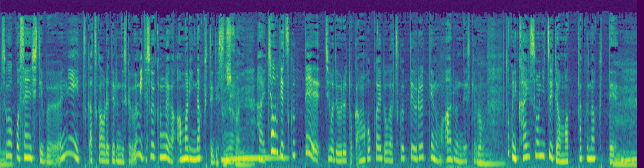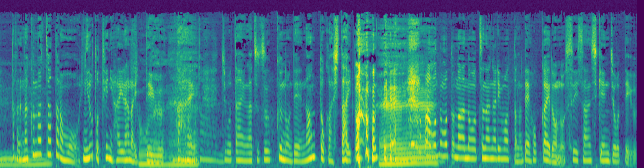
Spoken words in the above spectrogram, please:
すごくセンシティブに使われてるんですけど海ってそういう考えがあまりなくてですね、はい、地方で作って地方で売るとか、まあ、北海道が作って売るっていうのもあるんですけど特に海藻については全くなくてだからなくなっちゃったらもう二度と手に入らないっていう。はい状態が続くので何とかしたいと思って。もともとのあのつながりもあったので北海道の水産試験場っていう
